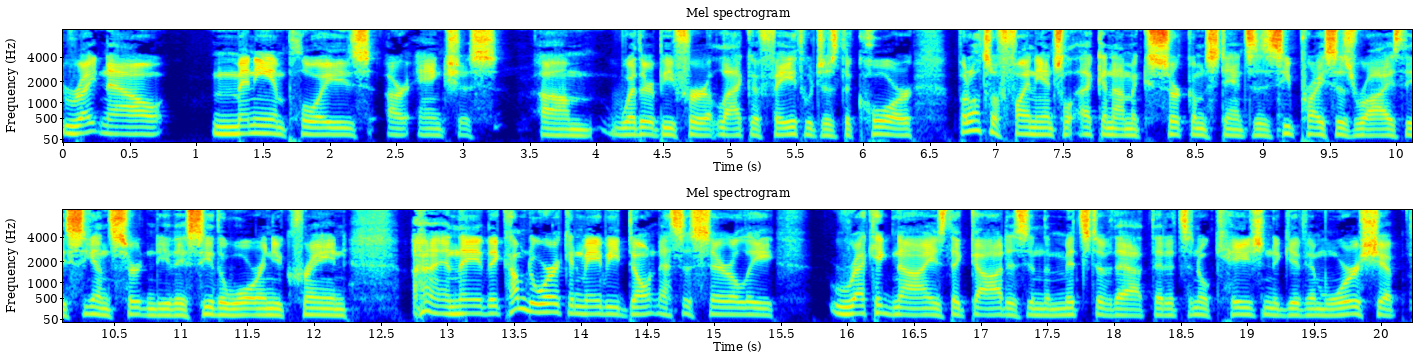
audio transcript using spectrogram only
Right now, many employees are anxious um, whether it be for lack of faith, which is the core, but also financial economic circumstances. They see prices rise, they see uncertainty, they see the war in Ukraine, and they, they come to work and maybe don't necessarily recognize that God is in the midst of that, that it's an occasion to give him worship.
